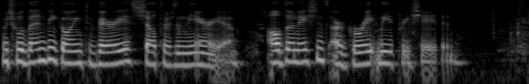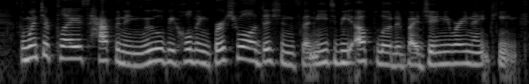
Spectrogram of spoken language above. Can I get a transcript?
which will then be going to various shelters in the area. All donations are greatly appreciated. The winter play is happening. We will be holding virtual auditions that need to be uploaded by January 19th.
